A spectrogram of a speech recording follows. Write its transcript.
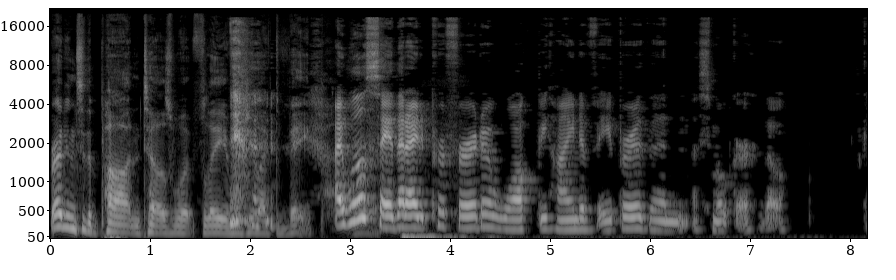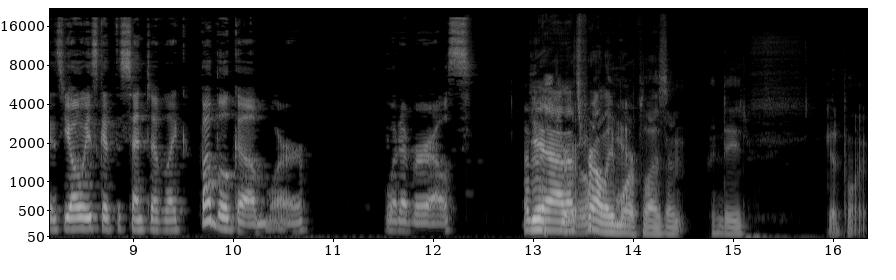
right into the pot and tell us what flavors you like to vape. I will say that I prefer to walk behind a vapor than a smoker, though, because you always get the scent of like bubble gum or whatever else. That is yeah, that's probably Yeah. more pleasant. Indeed. Good point.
